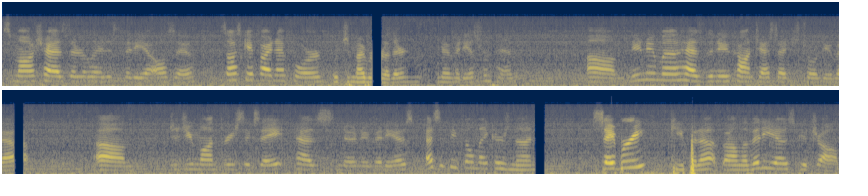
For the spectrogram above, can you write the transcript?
Smosh has their latest video also. Sasuke594, which is my brother, no videos from him. Um, New Numa has the new contest I just told you about. Um, Digimon368 has no new videos. SMP Filmmakers, none. Sabery, keep it up on the videos, good job.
